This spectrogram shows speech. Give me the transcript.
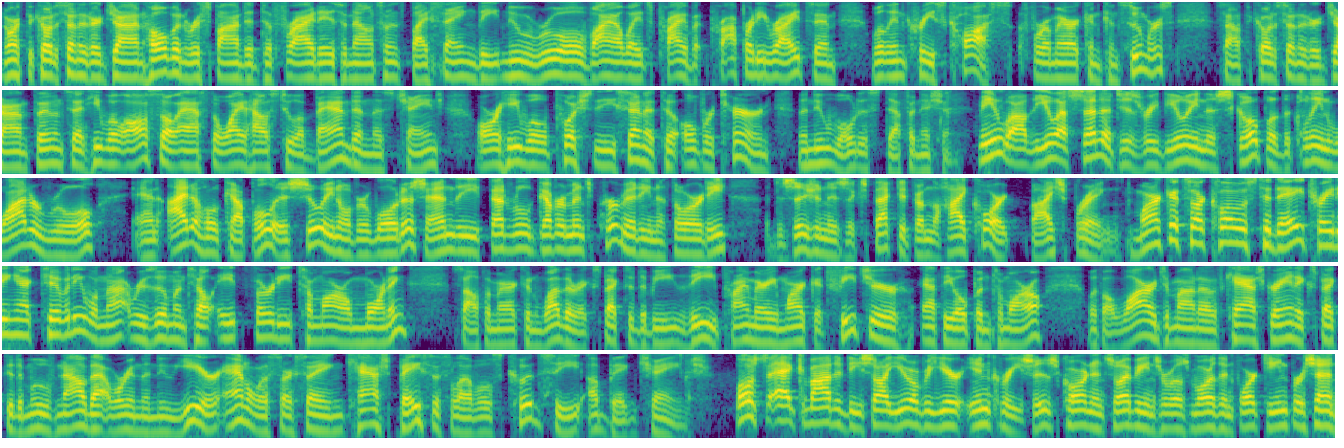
North Dakota Senator John Hoeven responded to Friday's announcements by saying the new rule violates private property rights and will increase costs for American consumers. South Dakota Senator John Thune said he will also ask the White House to abandon this change or he will push the Senate to overturn the new WOTUS definition. Meanwhile, the U.S. Senate is reviewing the scope of the Clean Water Rule. An Idaho couple is suing over WOTUS and the federal government's permitting authority. A decision is expected from the High Court by spring. Markets are closed today. Trading activity will not resume until 8:30 tomorrow morning. South American weather expected to be the primary market feature at the open tomorrow, with a large amount of cash grain expected to move now that we're in the new year. Analysts are saying cash basis levels could see a big change. Most ag commodities saw year over year increases. Corn and soybeans rose more than 14%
